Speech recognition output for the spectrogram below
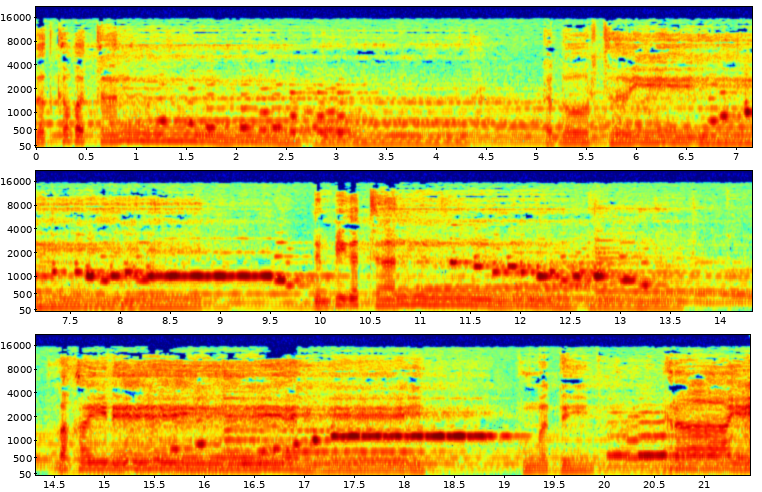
Dadka batan doortay dembiga tan lahayne kuma dayn karaaye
